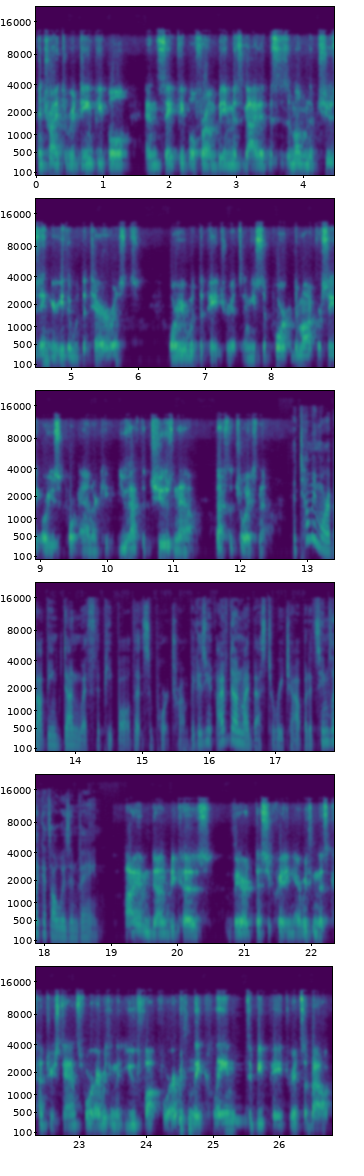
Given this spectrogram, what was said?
and trying to redeem people and save people from being misguided. This is a moment of choosing. You're either with the terrorists or you're with the patriots, and you support democracy or you support anarchy. You have to choose now. That's the choice now. Uh, tell me more about being done with the people that support Trump because you, I've done my best to reach out, but it seems like it's always in vain. I am done because they are desecrating everything this country stands for, everything that you fought for, everything they claim to be patriots about.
